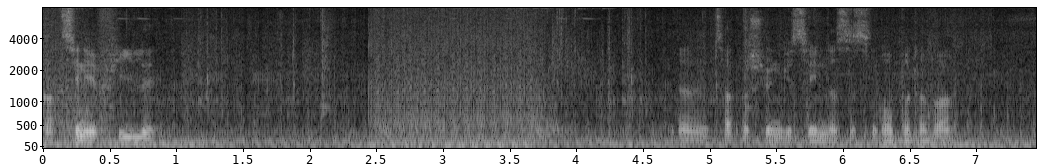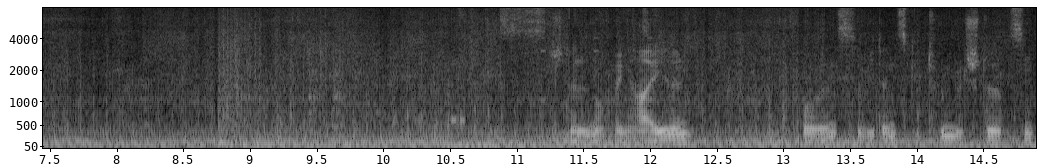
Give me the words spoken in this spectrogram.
Gott, sind hier viele. Ja, jetzt hat man schön gesehen, dass es ein Roboter war. Schnell noch ein heilen, bevor wir uns da wieder ins Getümmel stürzen.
